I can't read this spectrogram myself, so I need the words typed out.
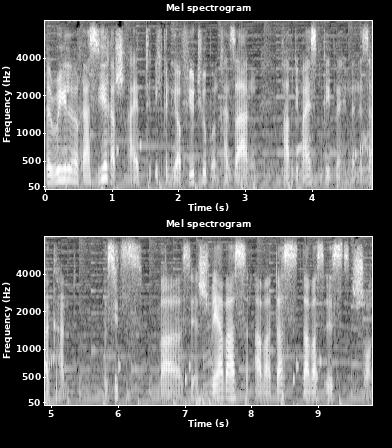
The Real Rasierer schreibt, ich bin hier auf YouTube und kann sagen, habe die meisten Gegnerhindernisse erkannt. Man sieht zwar sehr schwer was, aber dass da was ist, schon.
